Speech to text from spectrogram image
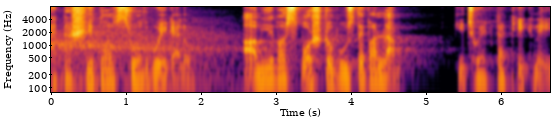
একটা শীতল স্রোত বয়ে গেল। আমি এবার স্পষ্ট বুঝতে পারলাম, কিছু একটা ঠিক নেই।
